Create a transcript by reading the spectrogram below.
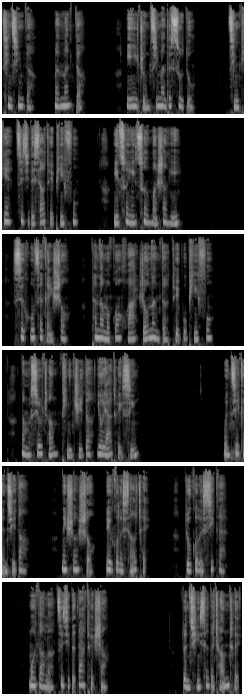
轻轻的、慢慢的，以一种极慢的速度，紧贴自己的小腿皮肤，一寸一寸往上移，似乎在感受。他那么光滑柔嫩的腿部皮肤，那么修长挺直的优雅腿型。文杰感觉到，那双手掠过了小腿，读过了膝盖，摸到了自己的大腿上。短裙下的长腿，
